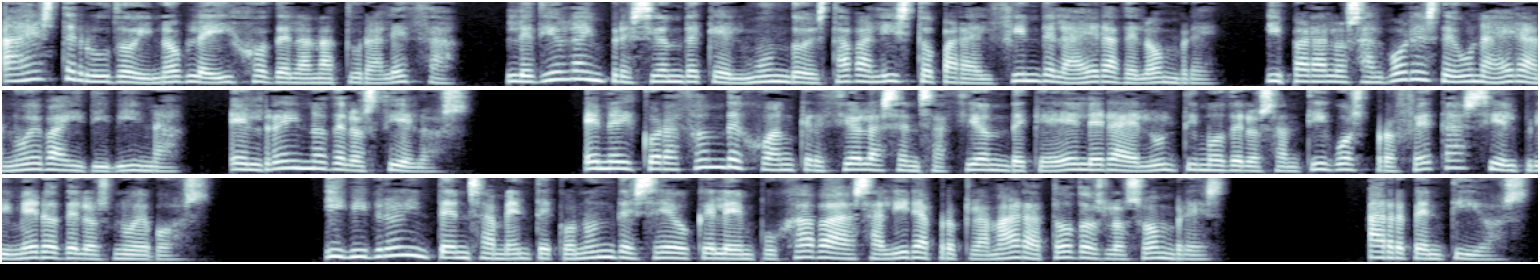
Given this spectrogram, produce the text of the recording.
A este rudo y noble hijo de la naturaleza, le dio la impresión de que el mundo estaba listo para el fin de la era del hombre, y para los albores de una era nueva y divina, el reino de los cielos. En el corazón de Juan creció la sensación de que él era el último de los antiguos profetas y el primero de los nuevos. Y vibró intensamente con un deseo que le empujaba a salir a proclamar a todos los hombres. Arrepentíos.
